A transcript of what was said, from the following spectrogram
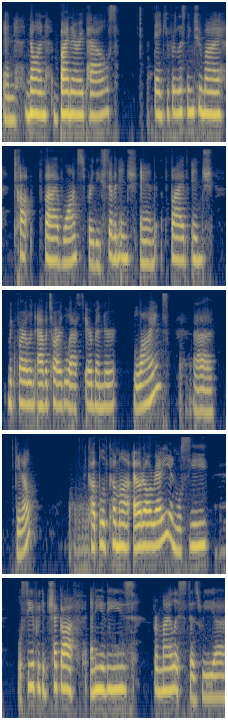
and non binary pals. Thank you for listening to my top five wants for the 7 inch and 5 inch McFarlane Avatar The Last Airbender lines. Uh, you know, a couple have come out already, and we'll see. We'll see if we can check off any of these from my list as we uh,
